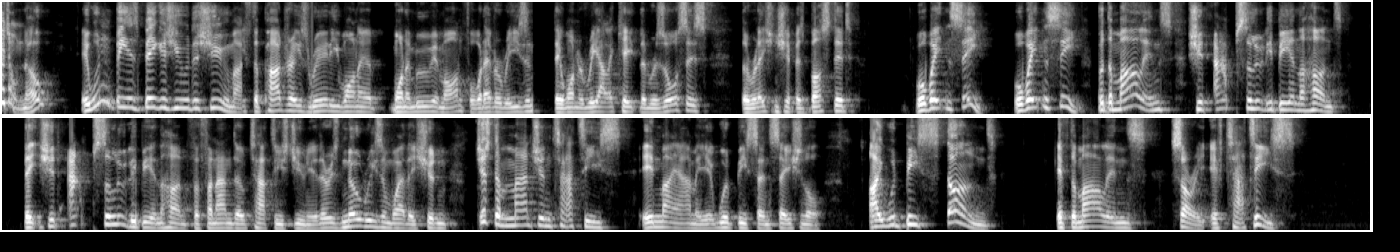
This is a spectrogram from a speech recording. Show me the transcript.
I don't know. It wouldn't be as big as you would assume if the Padres really want to want to move him on for whatever reason. They want to reallocate the resources. The relationship is busted. We'll wait and see. We'll wait and see. But the Marlins should absolutely be in the hunt. They should absolutely be in the hunt for Fernando Tatis Jr. There is no reason why they shouldn't. Just imagine Tatis in Miami. It would be sensational. I would be stunned if the Marlins, sorry, if Tatis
